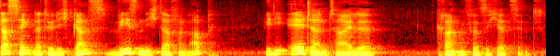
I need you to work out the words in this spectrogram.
Das hängt natürlich ganz wesentlich davon ab, wie die Elternteile krankenversichert sind.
